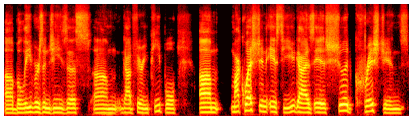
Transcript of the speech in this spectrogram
uh, believers in Jesus, um, God fearing people. Um, my question is to you guys: Is should Christians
